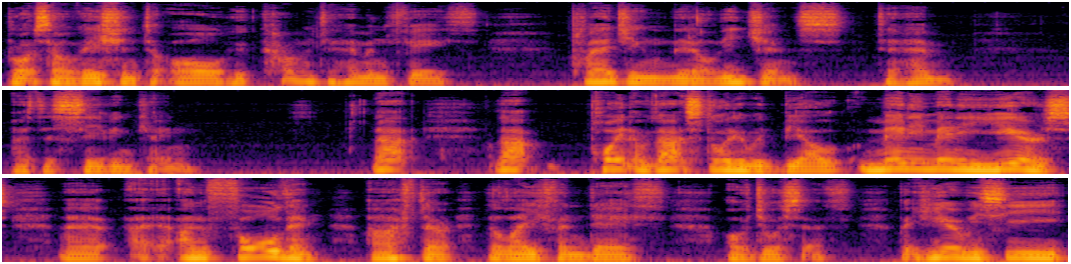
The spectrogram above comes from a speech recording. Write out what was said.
brought salvation to all who come to him in faith, pledging their allegiance to him as the saving king. That, that point of that story would be a, many, many years uh, unfolding after the life and death of Joseph. But here we see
